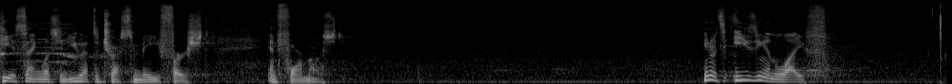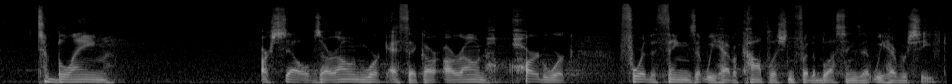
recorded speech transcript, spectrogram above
He is saying, listen, you have to trust me first and foremost. You know, it's easy in life to blame ourselves, our own work ethic, our, our own hard work for the things that we have accomplished and for the blessings that we have received.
